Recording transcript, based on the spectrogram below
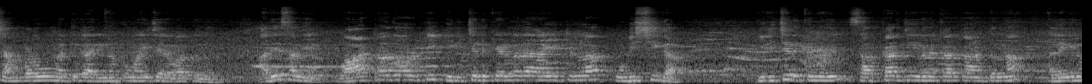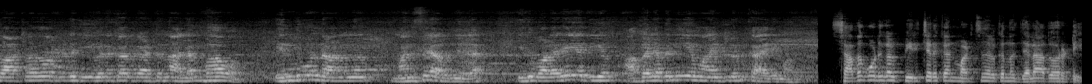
ശമ്പളവും മറ്റു കാര്യങ്ങൾക്കുമായി ചെലവാക്കുന്നത്. അതേസമയം വാട്ടർ അതോറിറ്റി പിരിച്ചെടുക്കേണ്ടതായിട്ടുള്ള കുടിശ്ശിക പിരിച്ചെടുക്കുന്നതിൽ സർക്കാർ ജീവനക്കാർ കാട്ടുന്ന അല്ലെങ്കിൽ വാട്ടർ അതോറിറ്റിയുടെ ജീവനക്കാർ കാട്ടുന്ന അലംഭാവം എന്തുകൊണ്ടാണെന്ന് മനസ്സിലാവുന്നില്ല. ഇത് വളരെയധികം അപലപനീയമായിട്ടുള്ളൊരു കാര്യമാണ്. ശതകോടികൾ പിരിച്ചെടുക്കാൻ മടിച്ചു നിൽക്കുന്ന ജല അതോറിറ്റി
